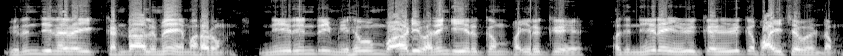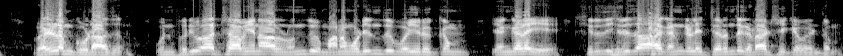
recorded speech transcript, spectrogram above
விருந்தினரை கண்டாலுமே மலரும். நீரின்றி மிகவும் வாடி வதங்கியிருக்கும் பயிருக்கு அது நீரை இழுக்க இழுக்க பாய்ச்ச வேண்டும். வெள்ளம் கூடாது. உன் பிரிவாற்றாமையினால் நொந்து மனமுடிந்து போயிருக்கும் எங்களை சிறிது சிறிதாக கண்களை திறந்து கடாட்சிக்க வேண்டும்.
